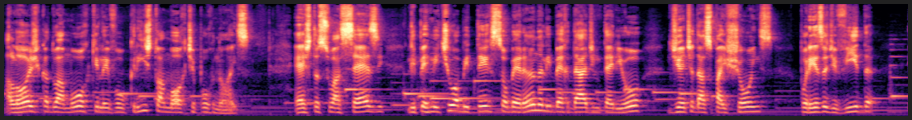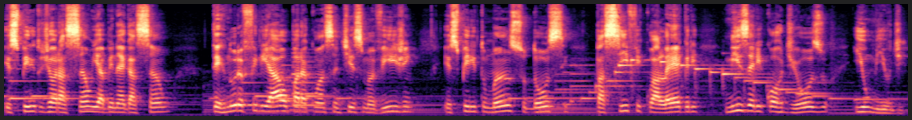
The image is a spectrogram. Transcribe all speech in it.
a lógica do amor que levou Cristo à morte por nós. Esta sua sese lhe permitiu obter soberana liberdade interior diante das paixões, pureza de vida, espírito de oração e abnegação, ternura filial para com a Santíssima Virgem, espírito manso, doce, pacífico, alegre misericordioso e humilde.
